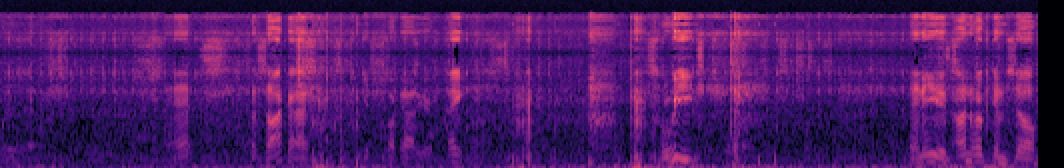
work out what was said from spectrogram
What is that? That's a sockeye. Get the fuck out of here. Hey, Sweet. and he has unhooked himself.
